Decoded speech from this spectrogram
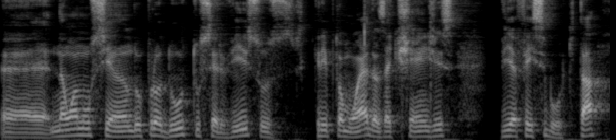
é, não anunciando produtos, serviços, criptomoedas, exchanges via Facebook, tá?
